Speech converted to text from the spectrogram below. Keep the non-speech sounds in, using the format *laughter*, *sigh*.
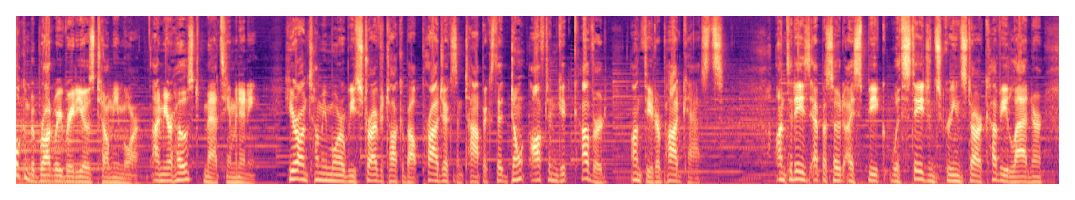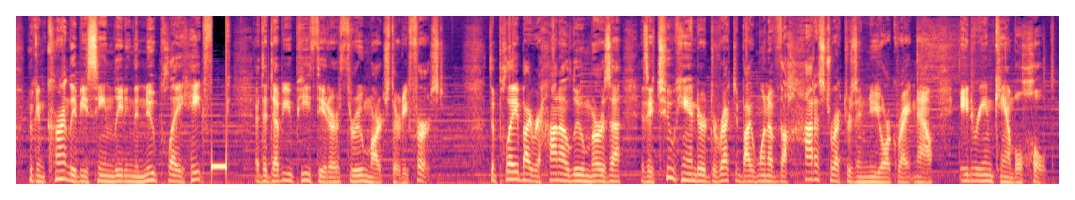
Welcome to Broadway Radio's Tell Me More. I'm your host, Matt Tamanini. Here on Tell Me More, we strive to talk about projects and topics that don't often get covered on theater podcasts. On today's episode, I speak with stage and screen star Kavi Ladnier, who can currently be seen leading the new play Hate F- at the WP Theater through March 31st. The play by Rehana Lew Mirza is a two hander directed by one of the hottest directors in New York right now, Adrienne Campbell Holt.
